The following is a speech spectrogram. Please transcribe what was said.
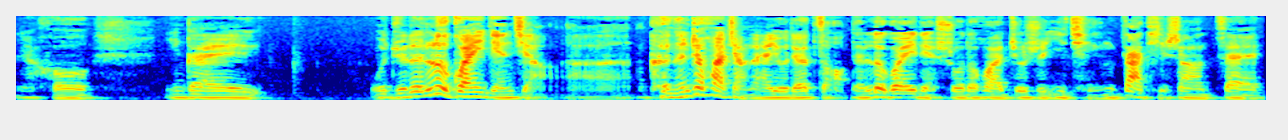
然后应该我觉得乐观一点讲啊。可能这话讲的还有点早，但乐观一点说的话，就是疫情大体上在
